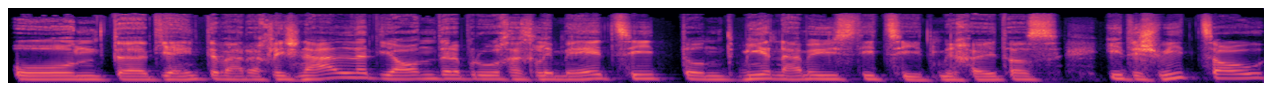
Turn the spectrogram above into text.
Und äh, die einen wären ein bisschen schneller, die anderen brauchen ein bisschen mehr Zeit. Und wir nehmen uns die Zeit. Wir können das in der Schweiz auch,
